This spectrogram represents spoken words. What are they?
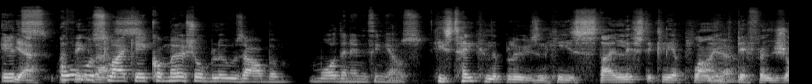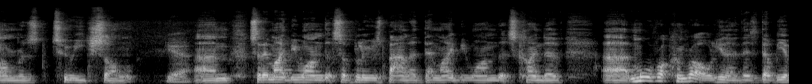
It's yeah, I think almost like a commercial blues album more than anything else. He's taken the blues and he's stylistically applied Yeah. different genres to each song. Yeah. Um, so there might be one that's a blues ballad. There might be one that's kind of uh, more rock and roll. You know, there's there'll be a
